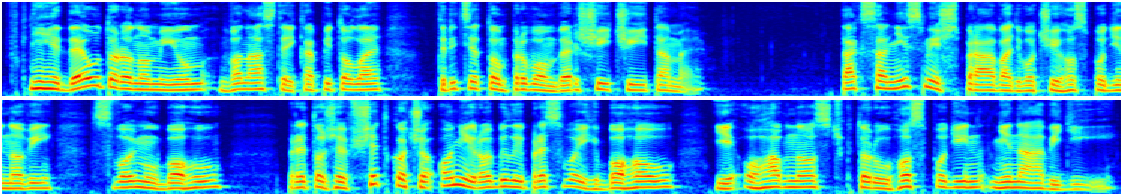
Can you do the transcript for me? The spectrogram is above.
V knihe Deuteronomium 12. kapitole 31. verši čítame – tak sa nesmieš správať voči hospodinovi, svojmu Bohu, pretože všetko, čo oni robili pre svojich bohov, je ohavnosť, ktorú hospodin nenávidí.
